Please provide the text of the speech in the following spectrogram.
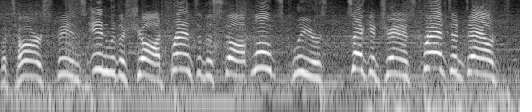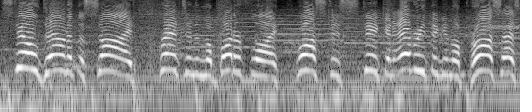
Matar spins in with a shot. Branton to the stop. Lopes clears. Second chance. Branton down. Still down at the side. Branton in the butterfly lost his stick and everything in the process.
